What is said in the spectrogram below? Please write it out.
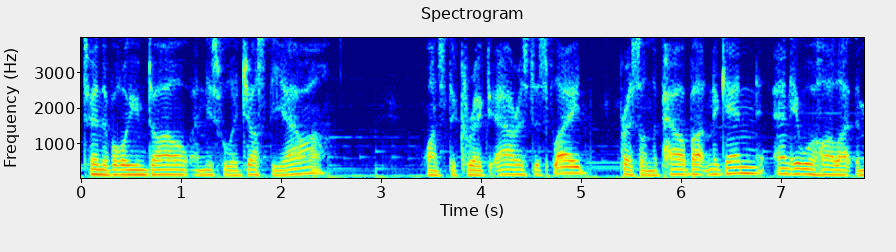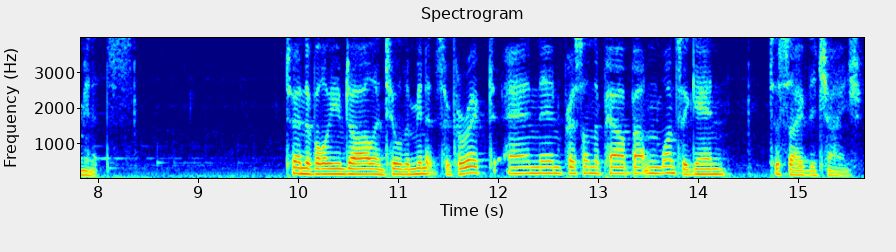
Turn the volume dial and this will adjust the hour. Once the correct hour is displayed, press on the power button again and it will highlight the minutes. Turn the volume dial until the minutes are correct and then press on the power button once again to save the change.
